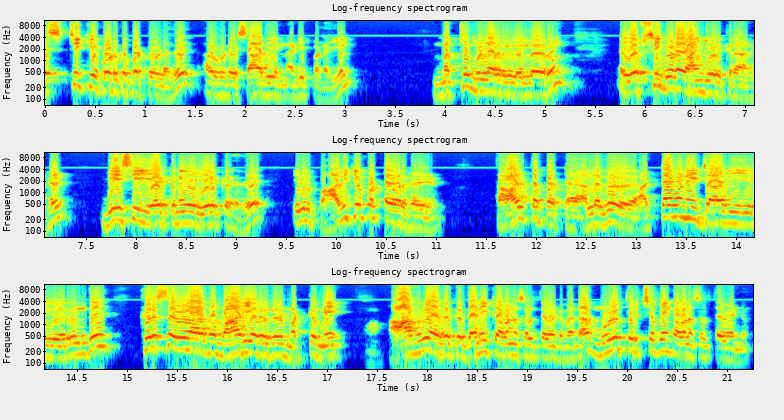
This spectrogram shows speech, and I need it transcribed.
எஸ்டிக்கு கொடுக்கப்பட்டுள்ளது அவர்களுடைய சாதியின் அடிப்படையில். மற்றும் உள்ளவர்கள் எல்லோரும் எஃப்சி கூட வாங்கி இருக்கிறார்கள் ஏற்கனவே இருக்கிறது. இதில் பாதிக்கப்பட்டவர்கள் தாழ்த்தப்பட்ட அல்லது அட்டவணை ஜாதியில் இருந்து கிறிஸ்தவர்களாக மாறியவர்கள் மட்டுமே. ஆகவே அதற்கு தனி கவனம் செலுத்த வேண்டும் என்றால் முழு திருச்சபையும் கவனம் செலுத்த வேண்டும்.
